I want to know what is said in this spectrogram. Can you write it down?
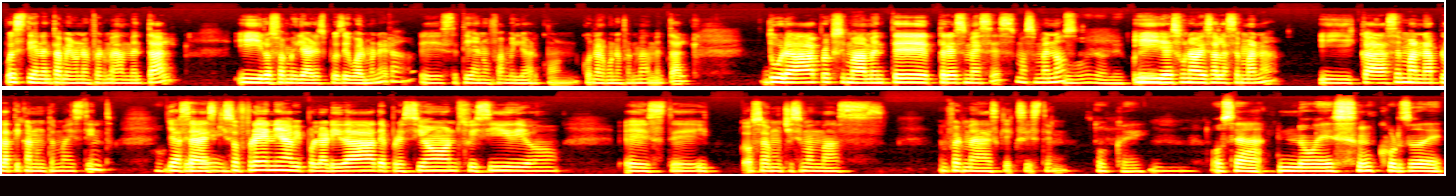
pues tienen también una enfermedad mental y los familiares pues de igual manera este, tienen un familiar con, con alguna enfermedad mental. Dura aproximadamente tres meses más o menos y es una vez a la semana y cada semana platican un tema distinto, ya sea esquizofrenia, bipolaridad, depresión, suicidio, este, y, o sea, muchísimas más enfermedades que existen. Ok. O sea, no es un curso de,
